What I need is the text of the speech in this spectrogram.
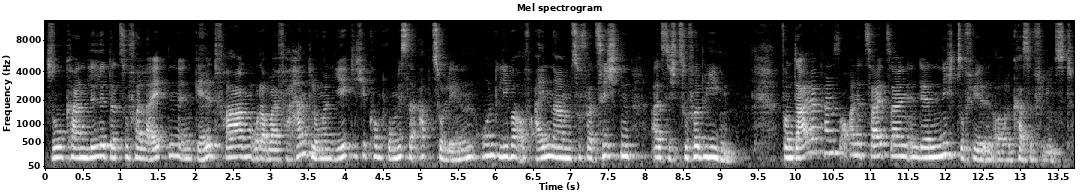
So kann Lilith dazu verleiten, in Geldfragen oder bei Verhandlungen jegliche Kompromisse abzulehnen und lieber auf Einnahmen zu verzichten, als sich zu verbiegen. Von daher kann es auch eine Zeit sein, in der nicht so viel in eure Kasse fließt.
